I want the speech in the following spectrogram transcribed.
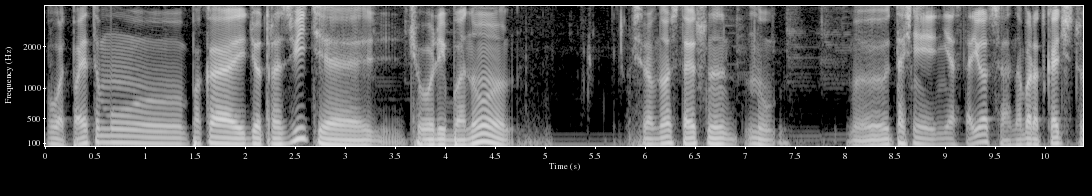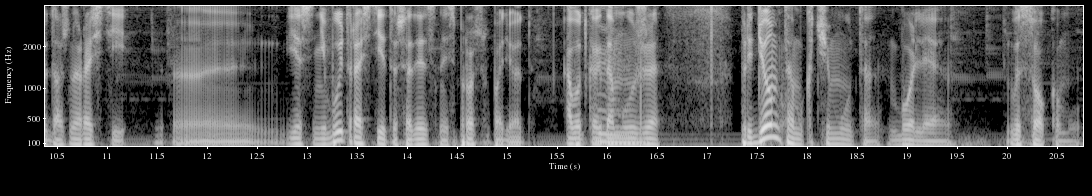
Вот, поэтому пока идет развитие чего-либо, оно все равно остается, ну, э, точнее, не остается, а наоборот, качество должно расти. Э, Если не будет расти, то, соответственно, и спрос упадет. А вот когда мы Мгм. уже придем там к чему-то более высокому,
